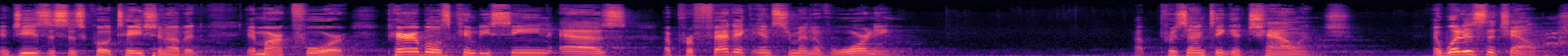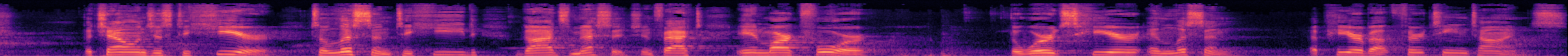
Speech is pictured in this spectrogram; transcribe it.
and Jesus' quotation of it in Mark 4, parables can be seen as a prophetic instrument of warning, uh, presenting a challenge. And what is the challenge? The challenge is to hear, to listen, to heed God's message. In fact, in Mark 4, the words hear and listen appear about 13 times.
